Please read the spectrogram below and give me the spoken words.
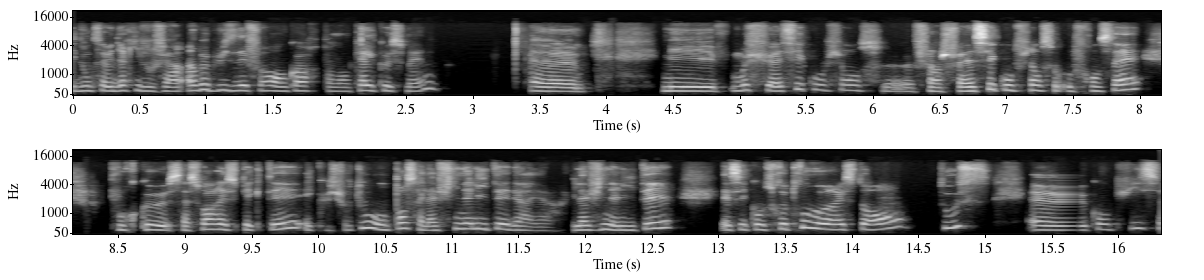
et donc, ça veut dire qu'il faut faire un peu plus d'efforts encore pendant quelques semaines. Euh, mais moi, je suis assez confiance, euh, enfin, je fais assez confiance aux Français pour que ça soit respecté et que surtout on pense à la finalité derrière. Et la finalité, c'est qu'on se retrouve au restaurant tous, euh, qu'on puisse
